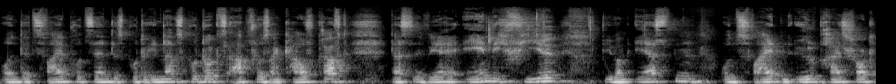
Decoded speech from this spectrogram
und zwei Prozent des Bruttoinlandsprodukts Abfluss an Kaufkraft, das wäre ähnlich viel wie beim ersten und zweiten Ölpreisschock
